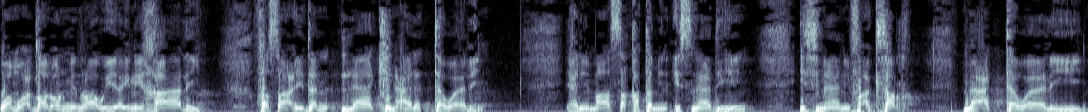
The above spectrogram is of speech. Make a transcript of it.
ومعضل من راويين خالي فصاعدا لكن على التوالي. يعني ما سقط من إسناده اثنان فأكثر مع التوالي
